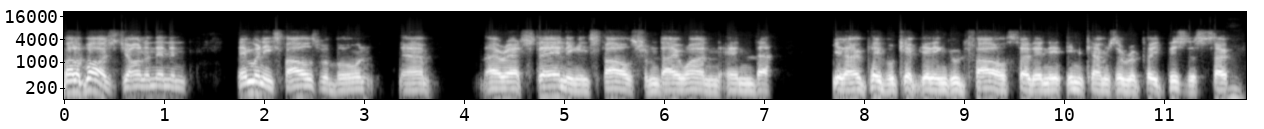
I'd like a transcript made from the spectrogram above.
Well, it was, John. And then, and then when his foals were born, um, they were outstanding, his foals from day one. And, uh, you know, people kept getting good foals. So then in, in comes the repeat business. So Mm.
